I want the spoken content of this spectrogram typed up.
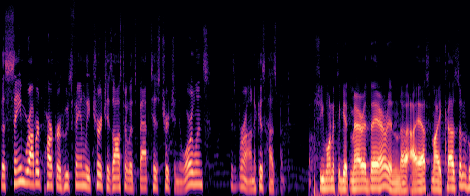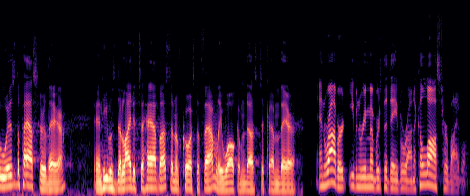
The same Robert Parker whose family church is Austerlitz Baptist Church in New Orleans is Veronica's husband. She wanted to get married there, and uh, I asked my cousin, who is the pastor there, and he was delighted to have us, and of course, the family welcomed us to come there. And Robert even remembers the day Veronica lost her Bible.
